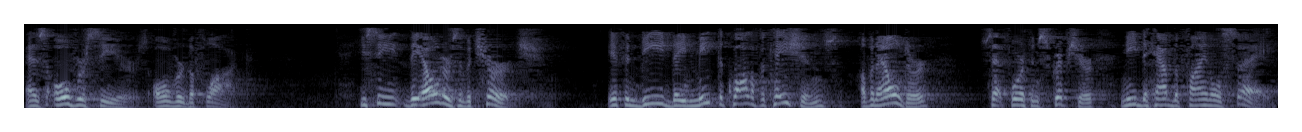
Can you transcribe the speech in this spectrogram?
as overseers over the flock. You see, the elders of a church, if indeed they meet the qualifications of an elder set forth in Scripture, need to have the final say.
